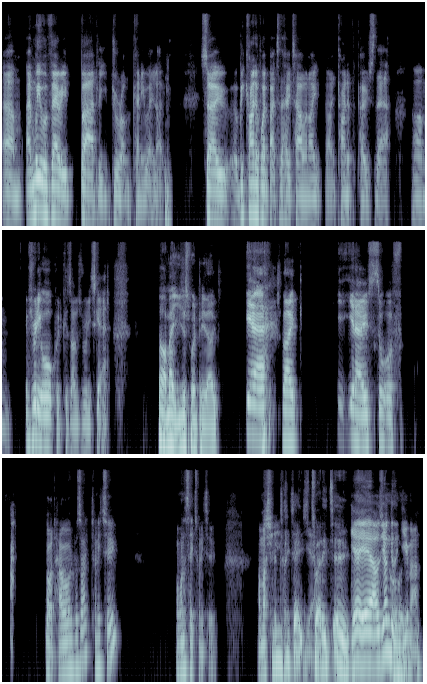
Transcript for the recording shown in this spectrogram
Um, and we were very badly drunk anyway. Like, Mm. So we kind of went back to the hotel, and I I kind of proposed there. Um, it was really awkward because I was really scared. Oh, mate, you just would be though. Yeah, like you know, sort of. God, how old was I? Twenty two. I want to say twenty two. I must have been Jeez, twenty you two. aged Yeah. 22. yeah, yeah, I was younger than Oh, you, man.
